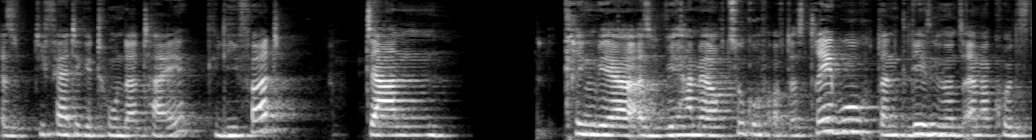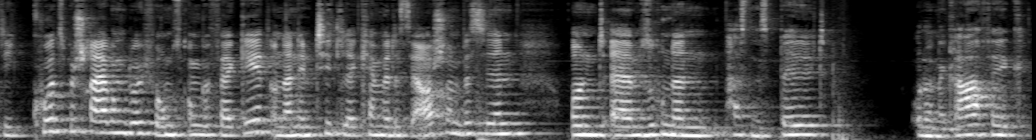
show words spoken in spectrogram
also die fertige Tondatei geliefert. Dann kriegen wir, also wir haben ja auch Zugriff auf das Drehbuch, dann lesen wir uns einmal kurz die Kurzbeschreibung durch, worum es ungefähr geht und an dem Titel erkennen wir das ja auch schon ein bisschen und ähm, suchen dann ein passendes Bild oder eine Grafik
